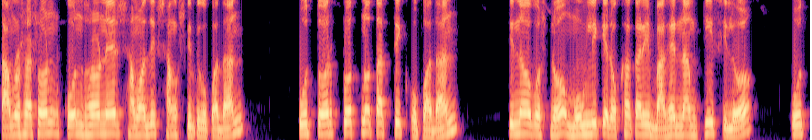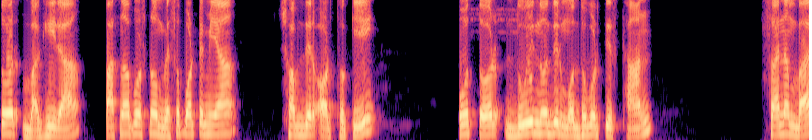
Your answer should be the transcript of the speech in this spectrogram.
তাম্রশাসন কোন ধরনের সামাজিক, সাংস্কৃতিক উপাদান? উত্তর, প্রত্নতাত্ত্বিক উপাদান। তিন নম্বর প্রশ্ন, মুগলিকে রক্ষাকারী বাঘের নাম কি ছিল? উত্তর, বাঘিরা। পাঁচ নম্বর প্রশ্ন, মেসোপটেমিয়া শব্দের অর্থ কি? উত্তর, দুই নদীর মধ্যবর্তী স্থান। ছয় নম্বর,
